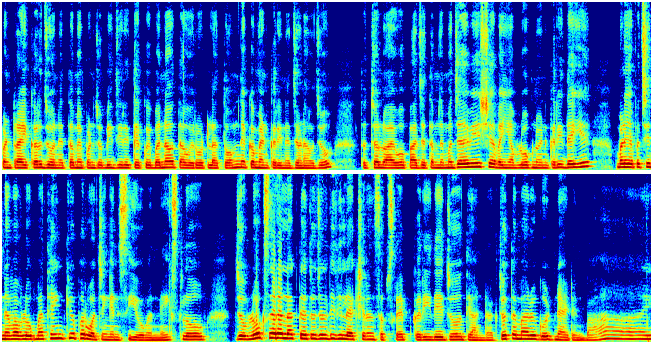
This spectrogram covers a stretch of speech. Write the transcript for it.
પણ ટ્રાય કરજો અને તમે પણ જો બીજી રીતે કોઈ બનાવતા હોય રોટલા, તો અમને કમેન્ટ કરીને જણાવજો. તો ચલો આઈ હોપ આજે તમને મજા આવી હશે. હવે અહીંયા વ્લોગનો એન્ડ કરી દઈએ. મળીએ પછી નવા વ્લોગમાં thank you for watching and see you one next blog જો વ્લોગ સારા લાગતા હોય તો જલ્દીથી લાઈક અને સબસ્ક્રાઈબ કરી દેજો. ધ્યાન રાખજો તમારું. ગુડ નાઇટ એન્ડ બાય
